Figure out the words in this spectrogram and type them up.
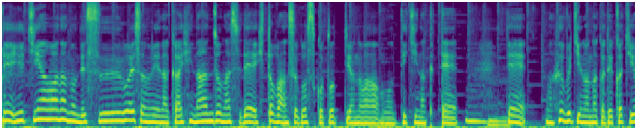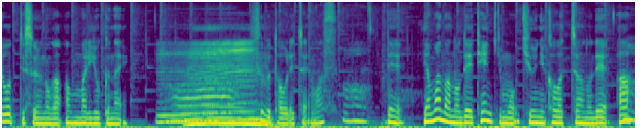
で雪山なのですごい寒い中避難所なしで一晩過ごすことっていうのはもうできなくて、うん、で、まあ、吹雪の中出かけようってするのがあんまり良くないすぐ倒れちゃいます。で山なので天気も急に変わっちゃうのであ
